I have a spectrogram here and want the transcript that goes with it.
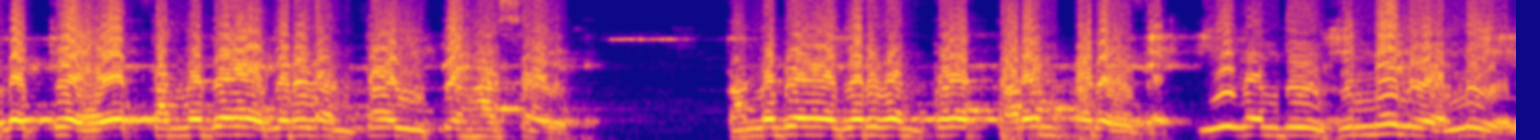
ಇದಕ್ಕೆ ತನ್ನದೇ ಆಗಿರುವಂತ ಇತಿಹಾಸ ಇದೆ. ತನ್ನದೇ ಆಗಿರುವಂತ ಪರಂಪರೆ ಇದೆ. ಈ ಒಂದು ಹಿನ್ನೆಲೆಯಲ್ಲಿ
